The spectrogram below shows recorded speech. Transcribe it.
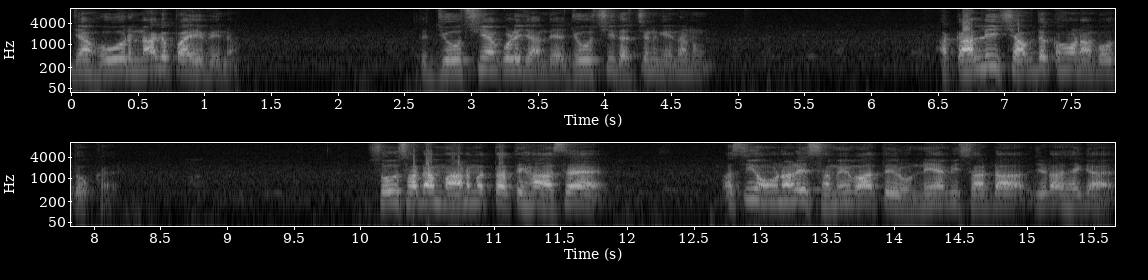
ਜਾਂ ਹੋਰ ਨਗ ਪਾਏ ਵੇ ਨਾ ਤੇ ਜੋਤਸ਼ੀਆਂ ਕੋਲੇ ਜਾਂਦੇ ਆ ਜੋਤਸ਼ੀ ਦੱਸਣਗੇ ਇਹਨਾਂ ਨੂੰ। ਅਕਾਲੀ ਸ਼ਬਦ ਕਹਾਉਣਾ ਬਹੁਤ ਔਖਾ ਹੈ। ਸੋ ਸਾਡਾ ਮਾਨਮੱਤਾ ਇਤਿਹਾਸ ਹੈ ਅਸੀਂ ਆਉਣ ਵਾਲੇ ਸਮੇਂ ਵਾਸਤੇ ਰੋਨੇ ਆ ਵੀ ਸਾਡਾ ਜਿਹੜਾ ਹੈਗਾ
